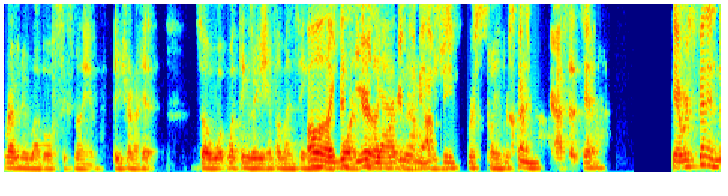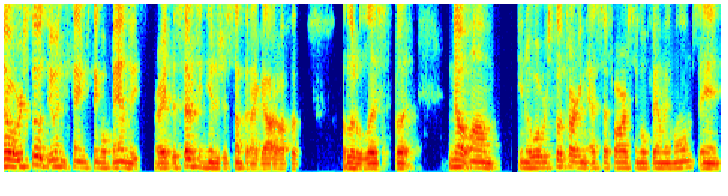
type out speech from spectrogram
revenue level of six million that you're trying to hit? So what, what things are you implementing? Oh like this year like we're gonna, i mean obviously we're, we're spending assets? Yeah. Yeah we're spending no we're still doing the same single families right? The 17 units is something i got off of a little list but no um you know what we're still targeting SFR single family homes and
